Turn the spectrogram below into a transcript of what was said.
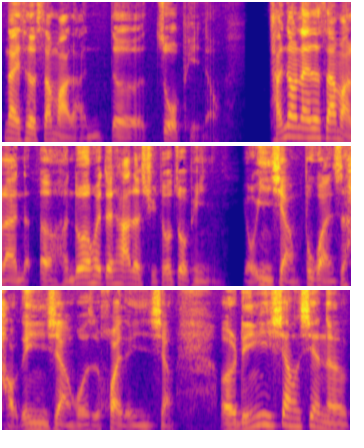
奈特·萨马兰的作品哦。谈到奈特·萨马兰，呃，很多人会对他的许多作品有印象，不管是好的印象或是坏的印象。呃，灵异象限呢，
